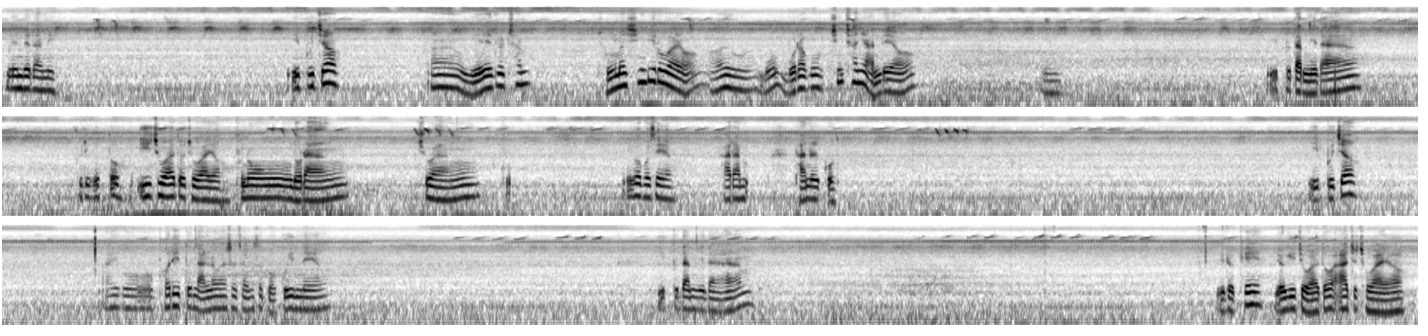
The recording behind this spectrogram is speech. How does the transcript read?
맨드라미 이쁘죠? 아유 얘네들 참 정말 신비로워요. 아유 뭐 뭐라고 칭찬이 안 돼요. 음. 이쁘답니다. 그리고 또 이 조화도 좋아요. 분홍 노랑 주황. 이거 보세요. 바람 바늘꽃. 이쁘죠? 아이고 벌이 또 날라와서 저기서 먹고 있네요. 이쁘답니다. 이렇게 여기 좋아도 아주 좋아요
